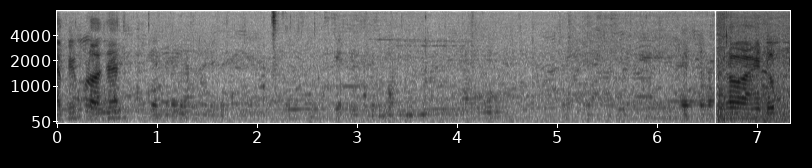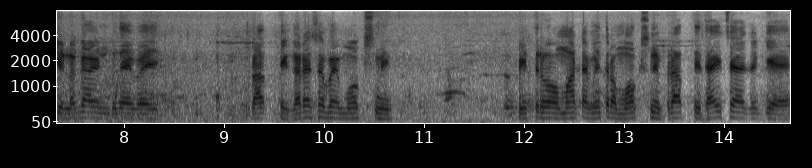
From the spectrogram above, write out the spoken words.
આ પીપળો છે. તો અહીં ડૂબકી લગાવીને બધા ભાઈ પ્રાપ્તિ કરે છે ભાઈ મોક્ષની. મિત્રો માટે મિત્રો મોક્ષની પ્રાપ્તિ થાય છે આ જગ્યાએ.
